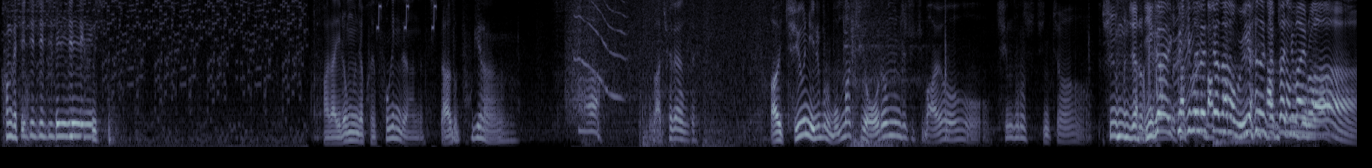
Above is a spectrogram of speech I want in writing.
컴퓨터 띠띠띠띠띠띠. 아나 이런 문제 거의 포기인데 나는. 나도 포기야. 맞춰야 되는데. 아 지훈이 일부러 못 맞추게 어려운 문제 주지 마요. 친구로서 진짜. 쉬운 문제로. 네가 끄집어냈잖아. 미안한 척하지 말고. 아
